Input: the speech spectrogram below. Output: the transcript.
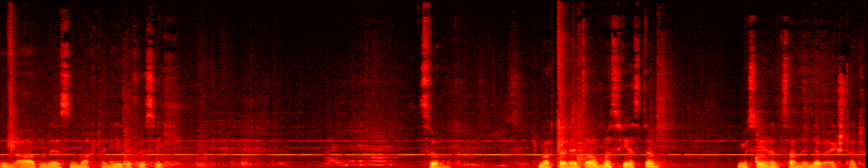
und Abendessen macht dann jeder für sich. So, ich mache dann jetzt auch mal Siesta. Wir sehen uns dann in der Werkstatt.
